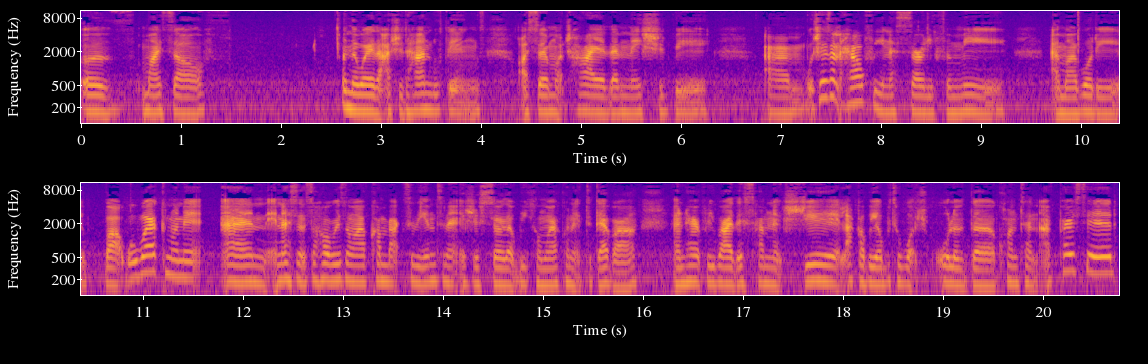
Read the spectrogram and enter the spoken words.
of myself and the way that I should handle things are so much higher than they should be. Um, which isn't healthy necessarily for me and my body but we're working on it. And in essence the whole reason why I've come back to the internet is just so that we can work on it together. And hopefully by this time next year like I'll be able to watch all of the content I've posted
